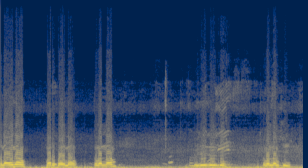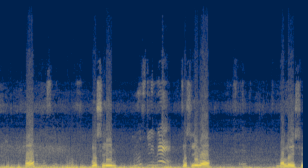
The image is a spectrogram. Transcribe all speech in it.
এনাও এনাও মারুফা এনাও তোমার নাম। তোমার নাম কি? হ্যাঁ? মুসলিম। মুসলিমে। ভালো হয়েছে।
